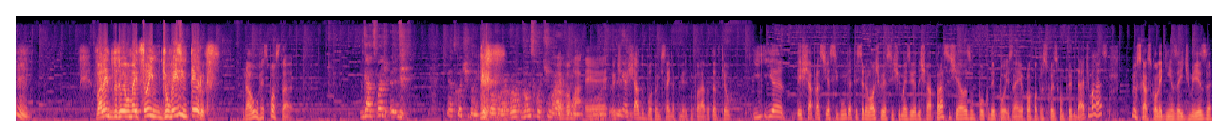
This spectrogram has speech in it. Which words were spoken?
Hum. Valendo uma edição de um mês inteiro. Raul, resposta. Gato, pode. Gato, continue, por favor. Vamos- Vamos continuar. Ah, vamos lá. É, eu tinha achado o botão de sair na primeira temporada, tanto que eu ia deixar pra assistir a segunda e a terceira, lógico, eu ia assistir, mas eu ia deixar pra assistir elas um pouco depois, né? Eu ia colocar outras coisas como prioridade, mas meus caros coleguinhas aí de mesa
